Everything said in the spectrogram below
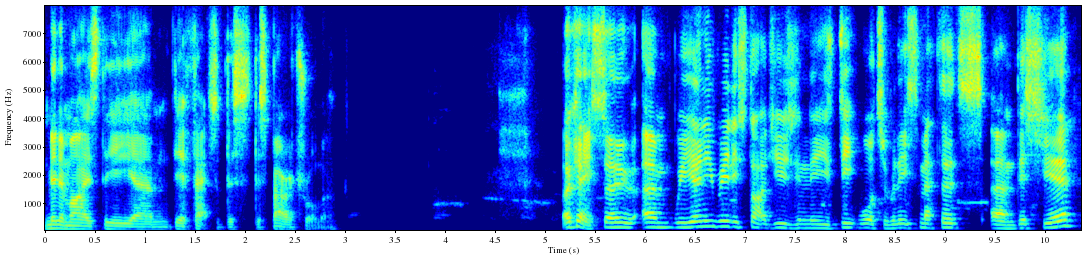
minimize the um, the effects of this this barotrauma. Okay, so um, we only really started using these deep water release methods um, this year.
